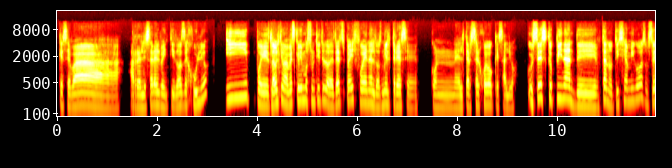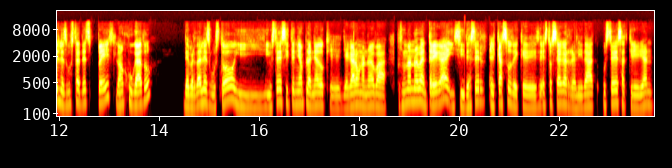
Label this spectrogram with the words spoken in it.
que se va a realizar el 22 de julio. Y pues la última vez que vimos un título de Dead Space fue en el 2013, con el tercer juego que salió. ¿Ustedes qué opinan de esta noticia, amigos? ¿Ustedes les gusta Dead Space? ¿Lo han jugado? ¿De verdad les gustó? Y, ustedes sí tenían planeado que llegara una nueva, pues una nueva entrega. Y si de ser el caso de que esto se haga realidad, ¿ustedes adquirirían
